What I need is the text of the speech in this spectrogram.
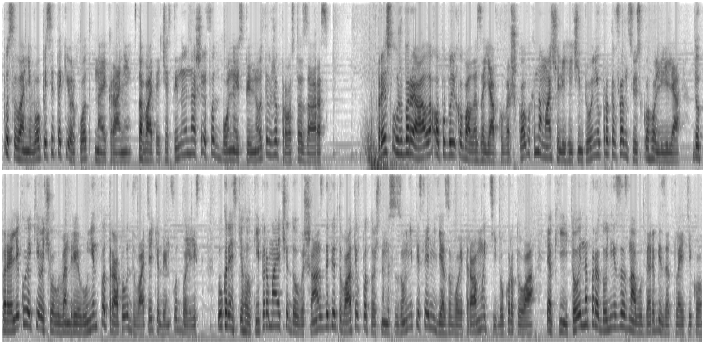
Посилання в описі та QR-код на екрані. Ставайте частиною нашої футбольної спільноти вже просто зараз. Прес-служба Реала опублікувала заявку вершкових на матчі Ліги Чемпіонів проти французького Ліля. До переліку, який очолив Андрій Лунін, потрапив 21 футболіст. Український голкіпер має чудовий шанс дебютувати в поточному сезоні після м'язової травми Тібо Куртуа, який той напередодні зазнав у дербі з Атлетіко.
